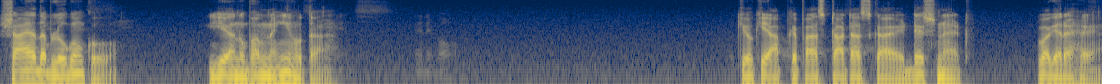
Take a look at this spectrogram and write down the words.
शायद अब लोगों को यह अनुभव नहीं होता। क्योंकि आपके पास टाटा स्काई डिश नेट वगैरह है।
